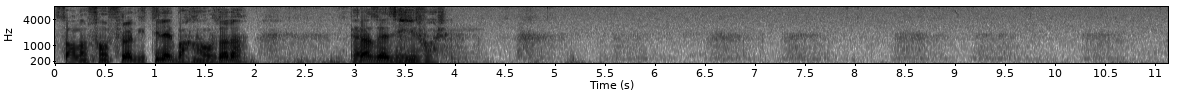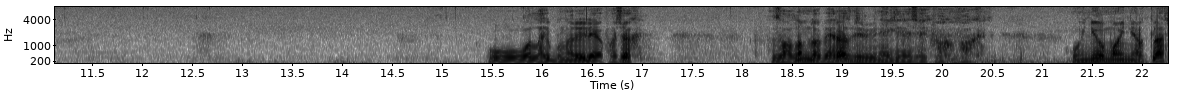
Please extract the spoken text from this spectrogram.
Sağlam son sürat gittiler. Bakın orada da biraz ve zehir var. Vallahi bunlar öyle yapacak. Zalim da biraz birbirine girecek bakın bakın. Oynuyor manyaklar.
